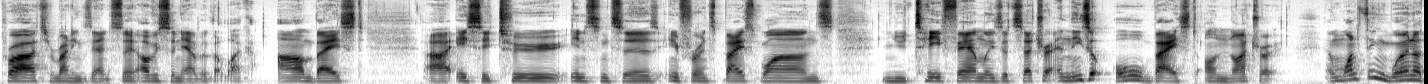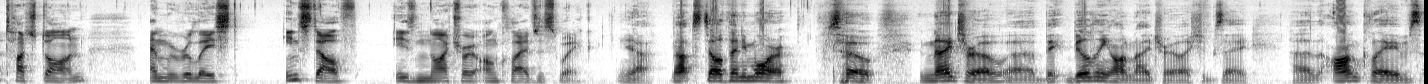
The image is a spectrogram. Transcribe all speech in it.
prior to running Xen. So obviously now we've got like ARM based uh, EC2 instances, inference based ones, new T families, etc. And these are all based on Nitro. And one thing Werner touched on, and we released in stealth is Nitro Enclaves this week. Yeah, not stealth anymore. So Nitro, uh, b- building on Nitro, I should say, uh, the enclaves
